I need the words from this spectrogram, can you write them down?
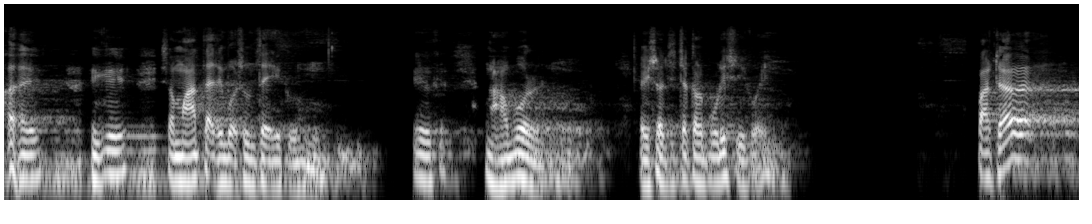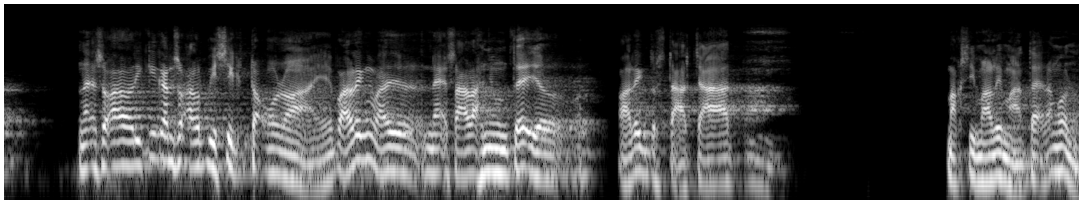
iki semate mbok suntik iku. Ngawur. Bisa dicekel polisi kowe. Padahal nek soal iki kan soal fisik tok ngono ae. Paling nek salah nyuntik ya paling terus cacat. Maksimalnya mate ngono.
